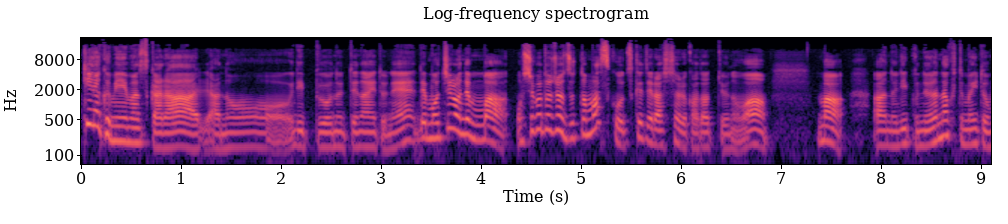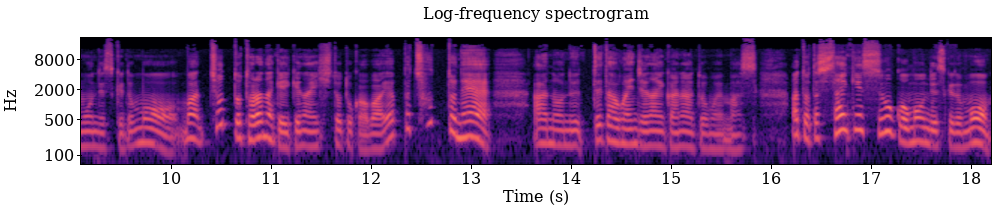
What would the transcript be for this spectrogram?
気なく見えますからあのリップを塗ってないとね。でもちろんでもまあお仕事上ずっとマスクをつけてらっしゃる方っていうのはまあ、あのリップ塗らなくてもいいと思うんですけども、まあ、ちょっと取らなきゃいけない人とかはやっぱちょっとねあの塗ってた方がいいんじゃないかなと思います。あと私最近すごく思うんですけども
